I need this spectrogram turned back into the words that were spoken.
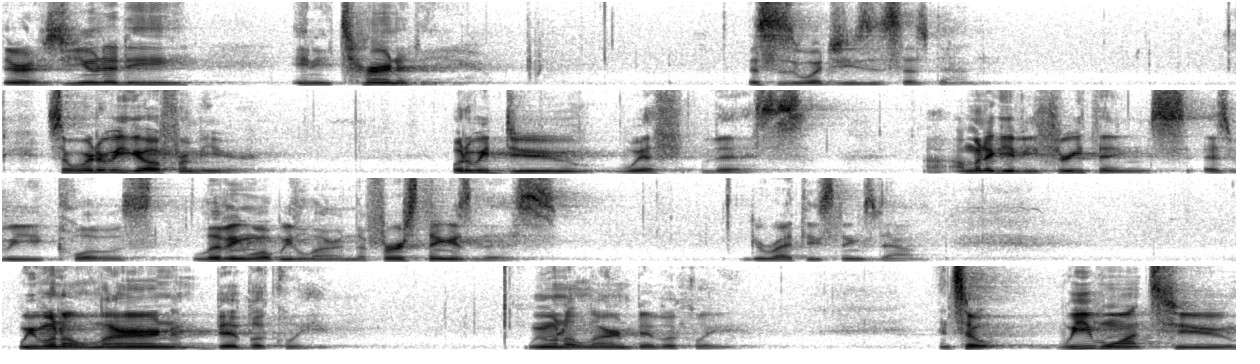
There is unity in eternity. This is what Jesus has done. So, where do we go from here? What do we do with this? Uh, I'm going to give you three things as we close, living what we learn. The first thing is this you can write these things down. We want to learn biblically. We want to learn biblically. And so we want to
